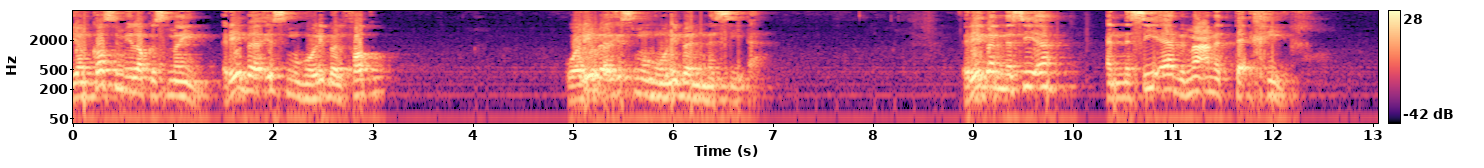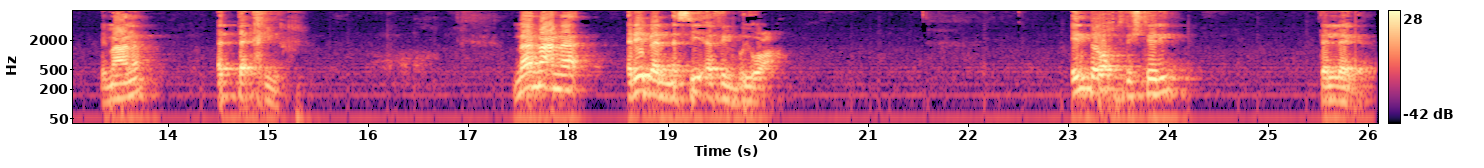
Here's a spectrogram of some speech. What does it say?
ينقسم إلى قسمين. ربا اسمه ربا الفضل وربا اسمه ربا النسيئة. ربا النسيئة النسيئة بمعنى التأخير. بمعنى التأخير. ما معنى ربا النسيئة في البيوع؟ انت رحت تشتري تلاجة.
